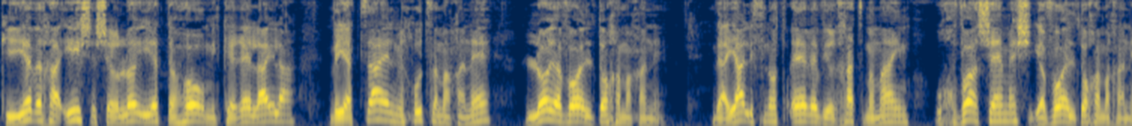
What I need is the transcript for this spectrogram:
כי יהיה בך איש אשר לא יהיה טהור מקרי לילה, ויצא אל מחוץ למחנה, לא יבוא אל תוך המחנה. והיה לפנות ערב ירחץ במים, וכבוא השמש יבוא אל תוך המחנה.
